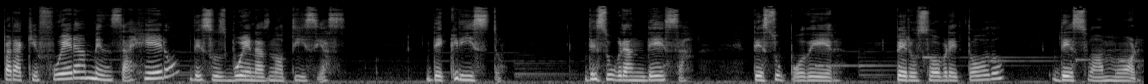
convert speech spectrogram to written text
para que fuera mensajero de sus buenas noticias, de Cristo de su grandeza, de su poder, pero sobre todo de su amor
